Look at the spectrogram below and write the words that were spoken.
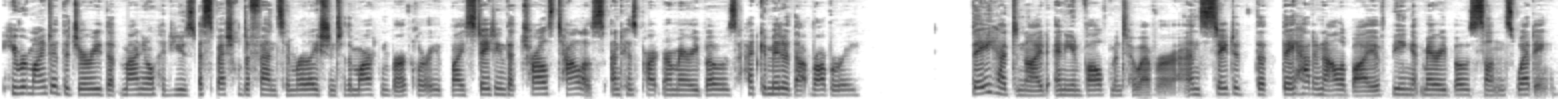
He reminded the jury that Manuel had used a special defense in relation to the Martin burglary by stating that Charles Tallis and his partner Mary Bowes had committed that robbery. They had denied any involvement, however, and stated that they had an alibi of being at Mary Bowes' son's wedding.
